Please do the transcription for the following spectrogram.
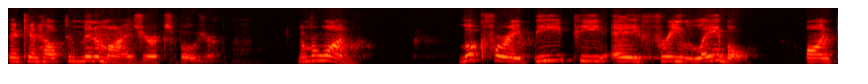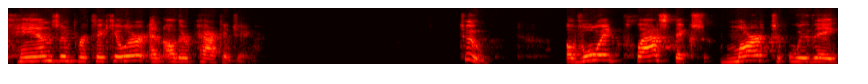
that can help to minimize your exposure. Number one, look for a BPA free label on cans in particular and other packaging. Two, avoid plastics marked with a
